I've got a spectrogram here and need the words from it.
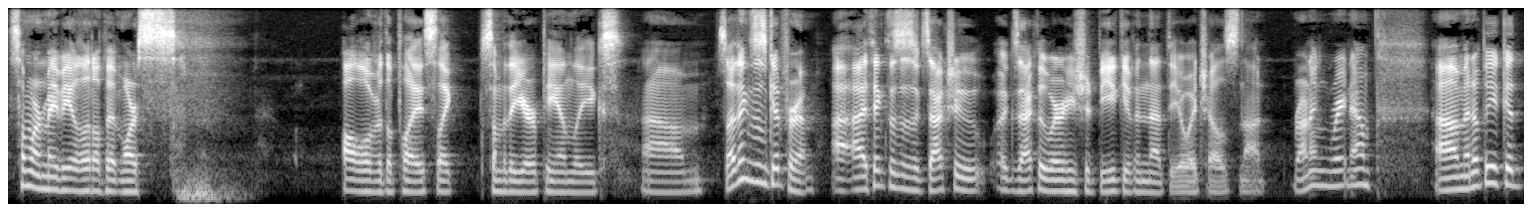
somewhere maybe a little bit more s- all over the place, like some of the European leagues. Um, so I think this is good for him. I, I think this is exactly exactly where he should be, given that the OHL is not running right now. Um, and it'll be a good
